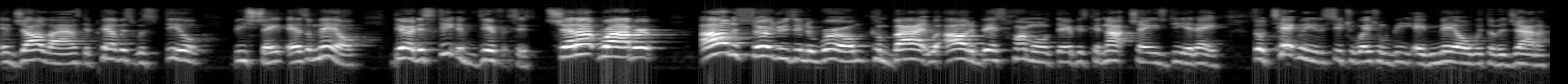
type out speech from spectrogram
and jaw lines, the pelvis would still be shaped as a male. There are distinctive differences. Shut up, Robert. All the surgeries in the world combined with all the best hormone therapies cannot change DNA. So technically, the situation would be a male with a vagina.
